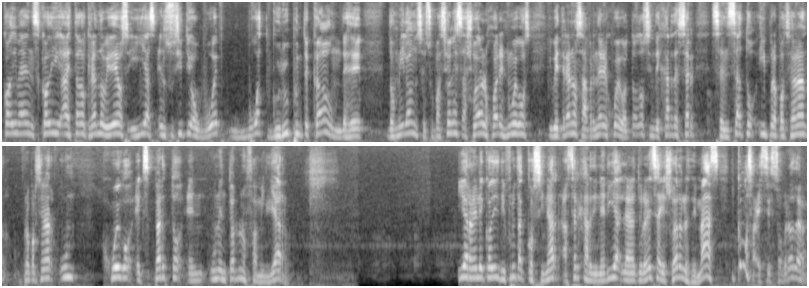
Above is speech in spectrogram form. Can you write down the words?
Cody Mens. Cody ha estado creando videos y guías en su sitio web whatguru.com desde 2011. Su pasión es ayudar a los jugadores nuevos y veteranos a aprender el juego, todo sin dejar de ser sensato y proporcionar, proporcionar un juego experto en un entorno familiar. IRL Cody disfruta cocinar, hacer jardinería, la naturaleza y ayudar a los demás. ¿Y cómo sabes eso, brother?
